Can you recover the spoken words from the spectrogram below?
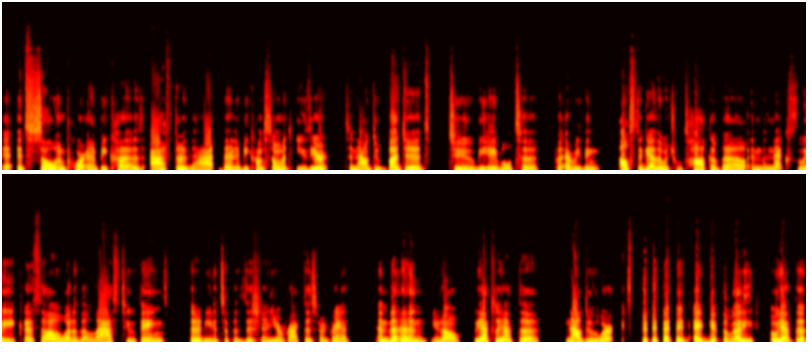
it's so important because after that, then it becomes so much easier to now do budgets, to be able to put everything else together, which we'll talk about in the next week or so. What are the last two things that are needed to position your practice for grants? And then, you know, we actually have to now do the work and get the money. But we have to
